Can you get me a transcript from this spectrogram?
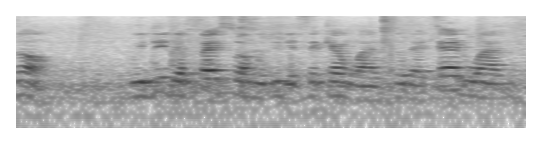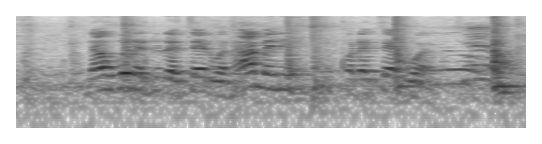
No. We did the first one, we did the second one, so the third one. Now we're going to do the third one. How many for the third one? That's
